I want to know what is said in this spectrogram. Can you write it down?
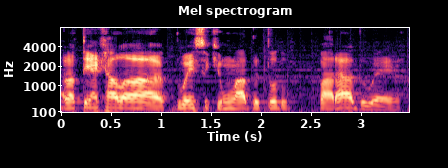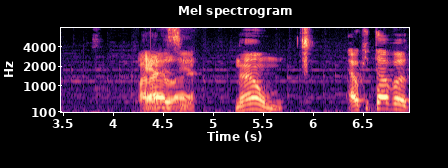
Ela tem aquela doença que um lado é todo parado, é Paralisia. não. É o que tava.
